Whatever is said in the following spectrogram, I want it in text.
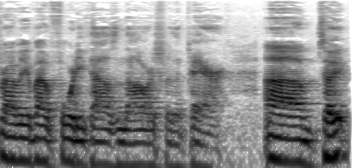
probably about forty thousand dollars for the pair. Um, so it,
